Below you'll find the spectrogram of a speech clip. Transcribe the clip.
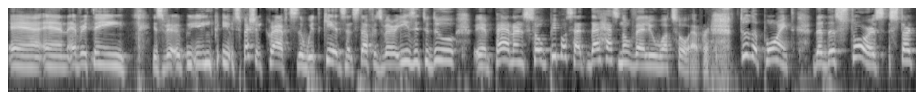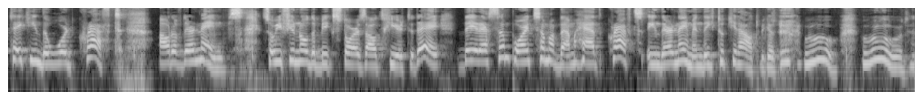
and, and everything is very, especially crafts with kids and stuff is very easy to do and patterns. So people said that has no value whatsoever to the point that the stores start taking the word craft out of their names. So if you know the big stores out here today, they at some point, some of them had crafts in their name and they took it out because, ooh, ooh,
